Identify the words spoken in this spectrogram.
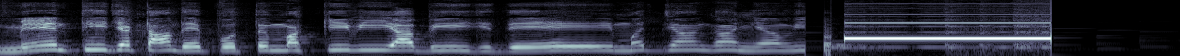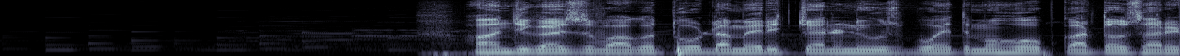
ਮਿਹਨਤੀ ਜੱਟਾਂ ਦੇ ਪੁੱਤ ਮੱਕੀ ਵੀ ਆ ਬੀਜਦੇ ਮੱਝਾਂ ਗਾਈਆਂ ਵੀ ਹਾਂਜੀ ਗਾਇਸ ਸਵਾਗਤ ਤੁਹਾਡਾ ਮੇਰੇ ਚੈਨਲ ਨਿਊਜ਼ ਬੋਏ ਤੇ ਮੈਂ ਹੋਪ ਕਰਦਾ ਹਾਂ ਸਾਰੇ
